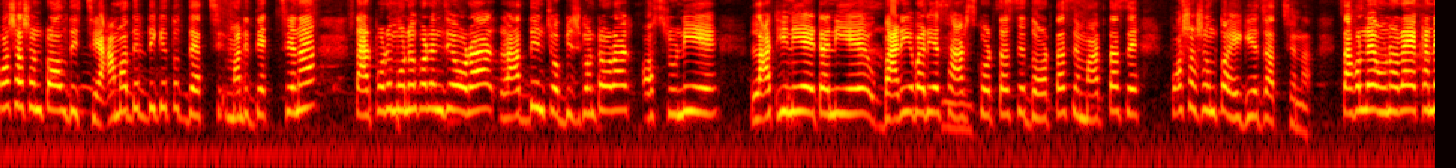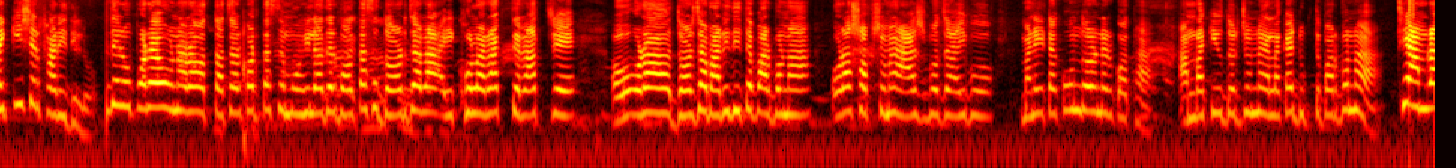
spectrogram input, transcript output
প্রশাসন টল দিচ্ছে আমাদের দিকে তো দেখছে মানে দেখছে না। তারপরে মনে করেন যে ওরা রাত দিন চব্বিশ ঘণ্টা ওরা অস্ত্র নিয়ে লাঠি নিয়ে এটা নিয়ে বাড়িয়ে বাড়িয়ে সার্চ করতেছে ধরতাছে মারতাছে প্রশাসন তো এগিয়ে যাচ্ছে না। তাহলে ওনারা এখানে কিসের ফাঁড়ি দিল? ওদের উপরে ওনারা অত্যাচার করতেছে মহিলাদের বলতেছে দরজা এই খোলা রাখতে রাত্রে ওরা দরজা বাড়ি দিতে পারব না ওরা সবসময় আসব যাইবো। মানে এটা কোন ধরনের কথা? আমরা কি ওদের জন্য এলাকায় ঢুকতে পারব না? আমরা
